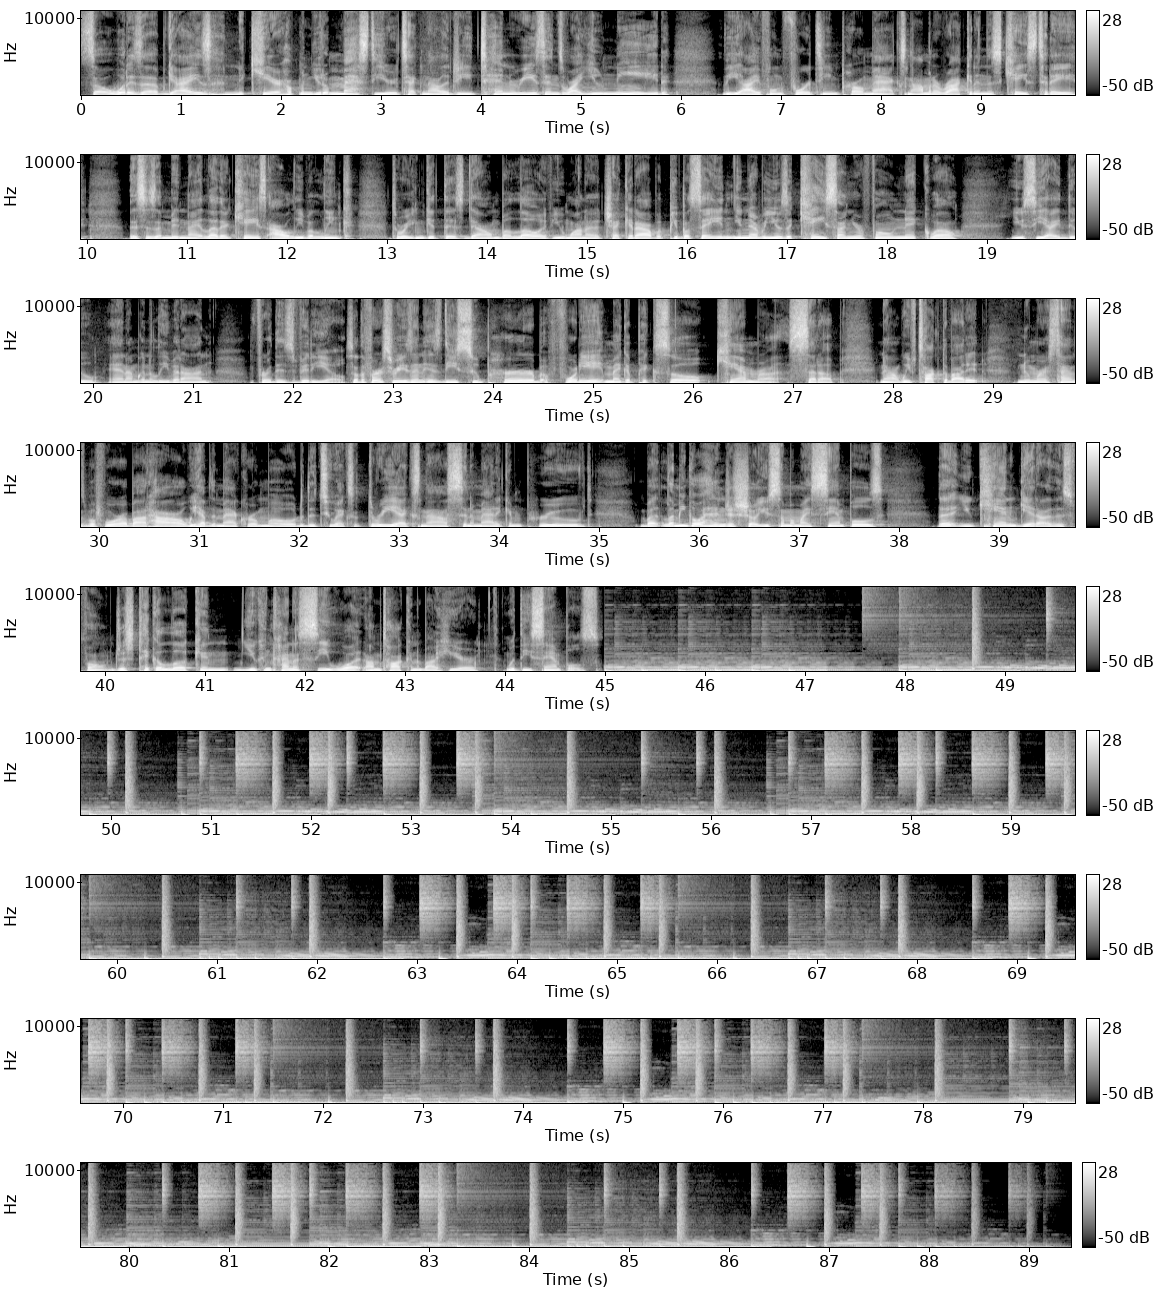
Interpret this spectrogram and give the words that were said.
So, what is up, guys? Nick here, helping you to master your technology. 10 reasons why you need the iPhone 14 Pro Max. Now, I'm to rock it in this case today. This is a midnight leather case. I'll leave a link to where you can get this down below if you want to check it out. But people say you, never use a case on your phone, Nick. Well, you see, I do, and I'm to leave it on for this video. So the first reason is the superb 48 megapixel camera setup. Now we've talked about it numerous times before about how we have the macro mode, the 2x or 3x now cinematic improved. But let me go ahead and just show you some of my samples that you can get out of this phone. Just take a look and you can kind of see what I'm talking about here with these samples.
